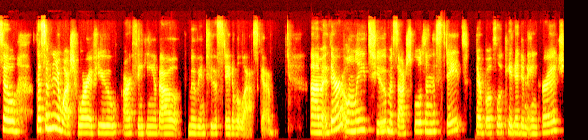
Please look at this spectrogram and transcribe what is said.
So that's something to watch for if you are thinking about moving to the state of Alaska. Um, there are only two massage schools in the state. They're both located in Anchorage.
